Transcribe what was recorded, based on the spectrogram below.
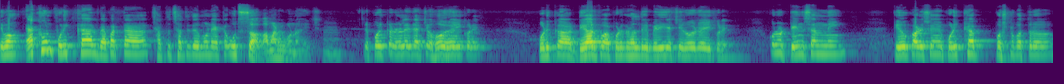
এবং এখন পরীক্ষার ব্যাপারটা ছাত্রছাত্রীদের মনে একটা উৎসব আমার মনে হয়েছে। যে পরীক্ষার হলে যাচ্ছে হই হই করে। পরীক্ষা দেওয়ার পর পরীক্ষার হল থেকে বেরিয়ে যাচ্ছে রই রই করে। কোনো টেনশন নেই। কেউ কারোর সঙ্গে পরীক্ষা প্রশ্নপত্র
